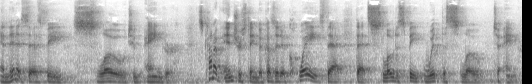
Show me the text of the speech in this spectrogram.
And then it says, Be slow to anger. It's kind of interesting because it equates that, that slow to speak with the slow to anger.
